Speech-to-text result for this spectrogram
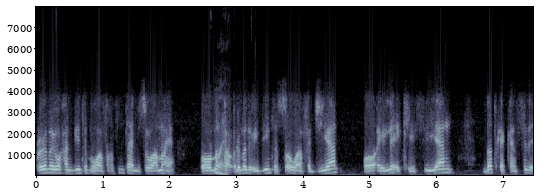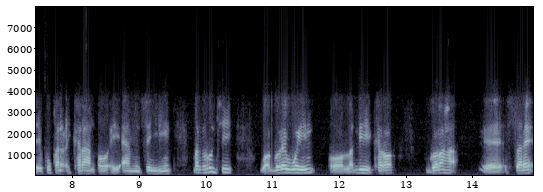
culimay waxaan diinta ma waafaqsan tahay mise waa maya oo markaa culimadu ay diinta soo waafajiyaan oo ay la ekeysiiyaan dadka kan sida ay ku qanci karaan oo ay aaminsan yihiin. Marka runtii waa gore weyn oo la dhihi karo golaha sare ee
